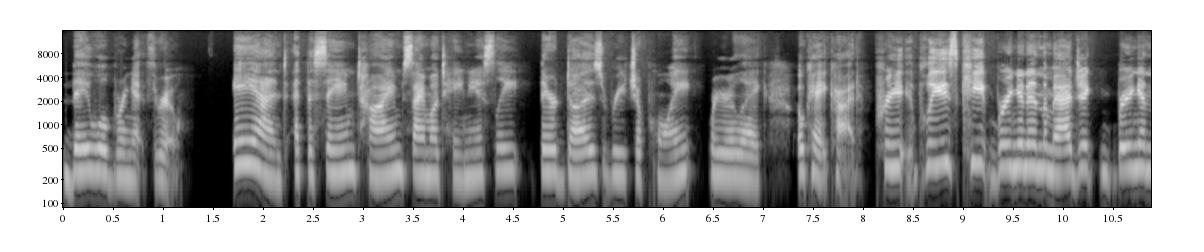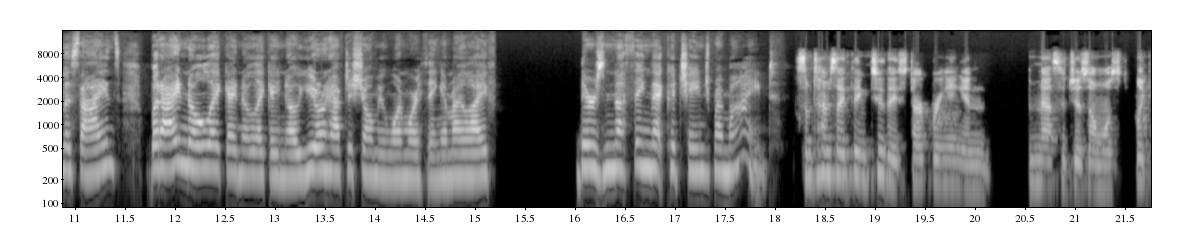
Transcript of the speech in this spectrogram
they will bring it through. And at the same time, simultaneously, there does reach a point where you're like, okay, God, pre- please keep bringing in the magic, bring in the signs. But I know, like, I know, like, I know, you don't have to show me one more thing in my life. There's nothing that could change my mind. Sometimes I think too, they start bringing in messages almost like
